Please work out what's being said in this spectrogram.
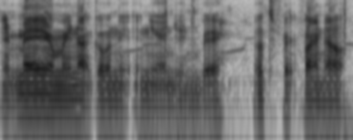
It may or may not go in the in the engine bay. Let's find out.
